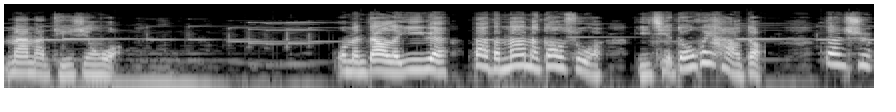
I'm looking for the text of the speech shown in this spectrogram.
妈妈提醒我。我们到了医院，爸爸妈妈告诉我一切都会好的，但是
